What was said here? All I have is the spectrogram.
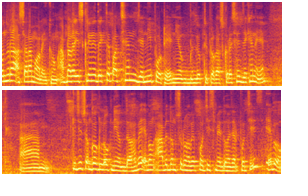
বন্ধুরা, আসসালামু আলাইকুম। আপনারা স্ক্রিনে দেখতে পাচ্ছেন যে নিপোর্টে নিয়োগ বিজ্ঞপ্তি প্রকাশ করেছে, যেখানে কিছু সংখ্যক লোক নিয়োগ দেওয়া হবে এবং আবেদন শুরু হবে পঁচিশ মে দু হাজার পঁচিশ এবং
